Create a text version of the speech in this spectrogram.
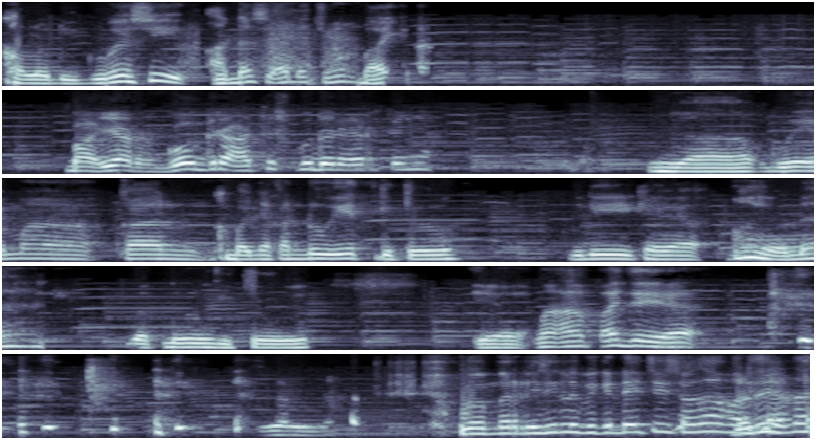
Kalau di gue sih ada sih ada cuma bayar. Bayar gue gratis gue dari RT-nya Ya, gue mah kan kebanyakan duit gitu. Jadi kayak oh ya udah buat dulu gitu. Ya, maaf aja ya. iya iya di sini lebih gede sih soalnya sama di sana.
